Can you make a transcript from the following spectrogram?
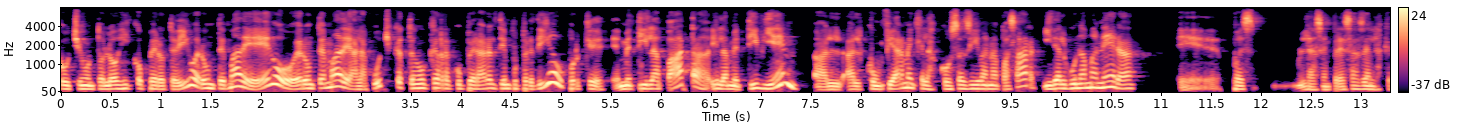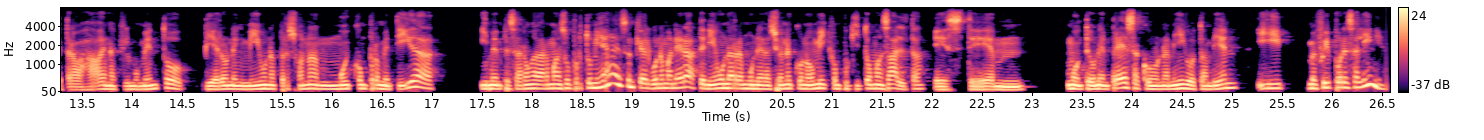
coaching ontológico, pero te digo, era un tema de ego, era un tema de a la puchica, tengo que recuperar el tiempo perdido porque metí la pata y la metí bien al, al confiarme que las cosas iban a pasar. Y de alguna manera, eh, pues las empresas en las que trabajaba en aquel momento vieron en mí una persona muy comprometida y me empezaron a dar más oportunidades, en que de alguna manera tenía una remuneración económica un poquito más alta. Este, mm, monté una empresa con un amigo también y me fui por esa línea.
